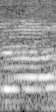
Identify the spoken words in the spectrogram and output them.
다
